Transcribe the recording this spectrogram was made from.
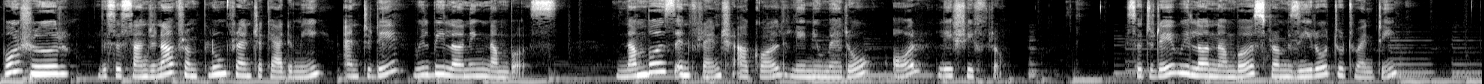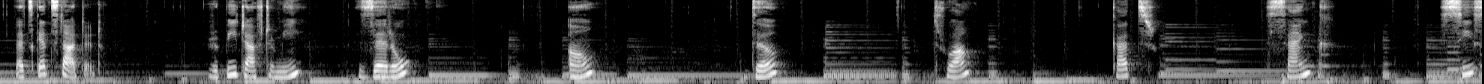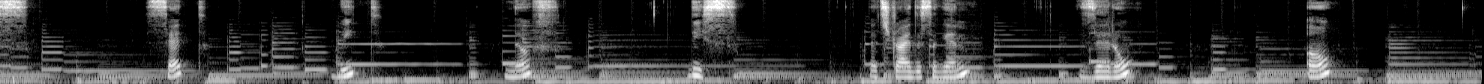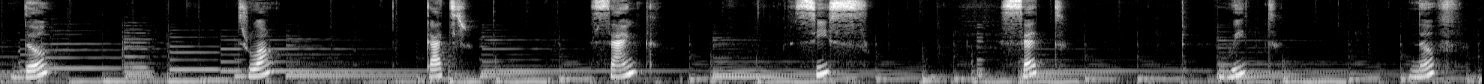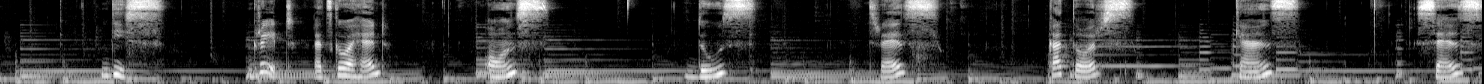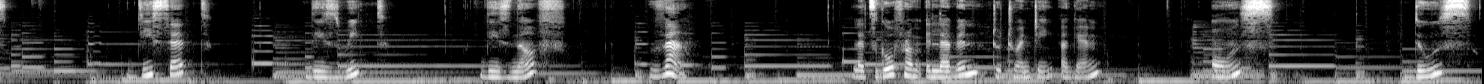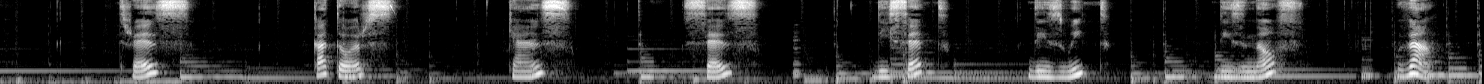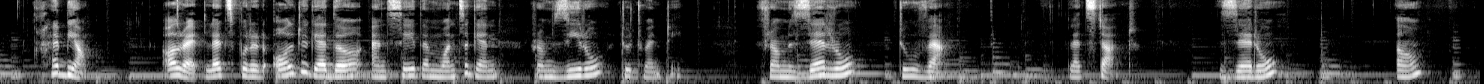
Bonjour, this is Sanjana from Plume French Academy, and today we'll be learning numbers. Numbers in French are called les numéros or les chiffres. So today we learn numbers from 0 to 20. Let's get started. Repeat after me 0, 1, 2, 3, 4, 5, 6, 7, 8, 9, 10. Let's try this again. 0, 1, 2, 3, 4, 5, 6, 7, 8, 9, 10. Great. Let's go ahead. 11, 12, 13, 14, 15, 16, 17, 18, 19, 20. Let's go from 11 to 20 again. 11, 12, 13, 14, 15, 16, 17, 18, 19, 20. Très bien. Alright, let's put it all together and say them once again from 0 to 20. From 0 to 20. Let's start. 0, 1,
